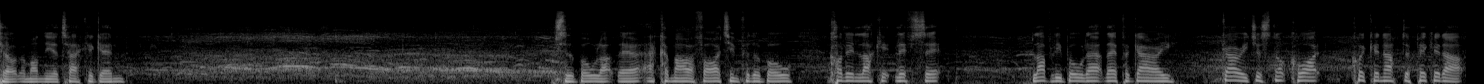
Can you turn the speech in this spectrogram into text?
Cheltenham on the attack again. To the ball up there. Asamoah fighting for the ball. Colin Luckett lifts it. Lovely ball out there for Gary. Gary just not quite quick enough to pick it up.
